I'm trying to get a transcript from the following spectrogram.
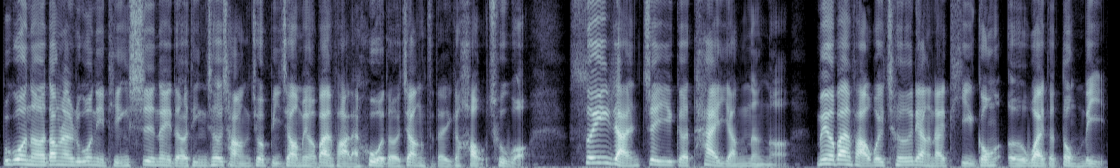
不过呢，当然，如果你停室内的停车场，就比较没有办法来获得这样子的一个好处哦。虽然这一个太阳能啊，没有办法为车辆来提供额外的动力，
